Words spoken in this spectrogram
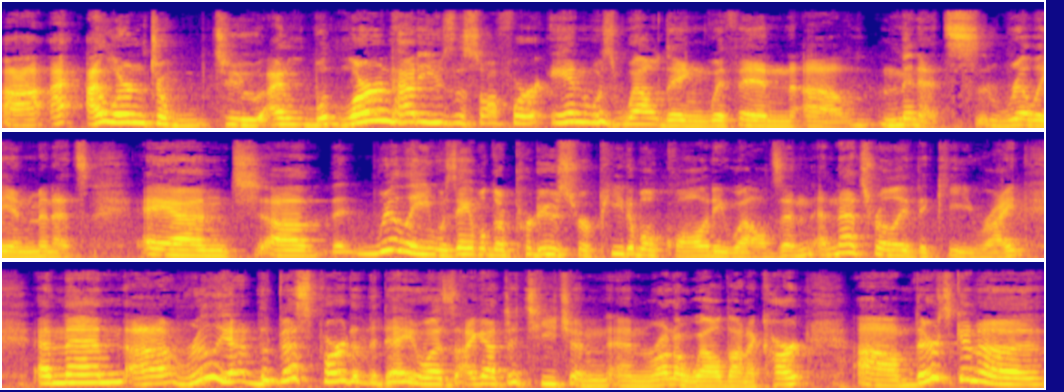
Uh, I, I learned to to I learned how to use the software and was welding within uh, minutes, really in minutes, and uh, really was able to produce repeatable quality welds, and and that's really the key, right? And then uh, really the best part of the day was I got to teach and and run a weld on a cart. Um, there's gonna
